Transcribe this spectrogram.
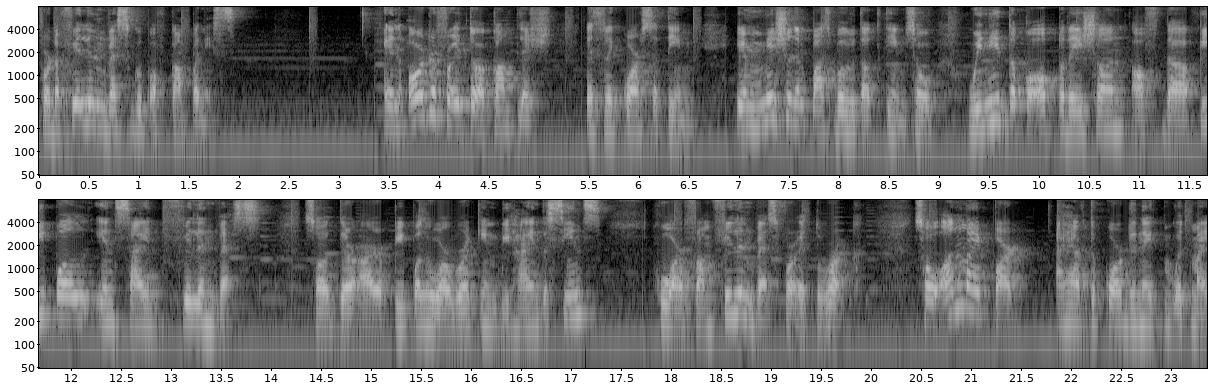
for the Filinvest group of companies. In order for it to accomplish, it requires a team. A mission impossible without a team. So we need the cooperation of the people inside Filinvest. So there are people who are working behind the scenes who are from Filinvest for it to work. So on my part, I have to coordinate with my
